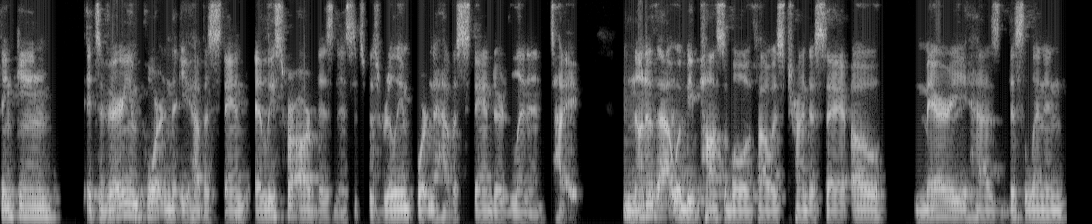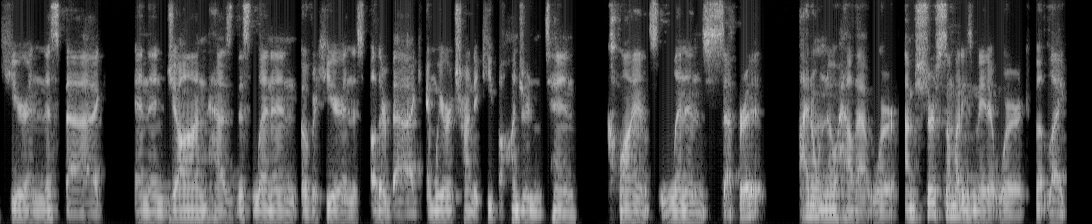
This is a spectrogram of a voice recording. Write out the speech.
thinking it's very important that you have a stand at least for our business it was really important to have a standard linen type none of that would be possible if i was trying to say oh Mary has this linen here in this bag, and then John has this linen over here in this other bag, and we are trying to keep 110 clients' linens separate. I don't know how that worked. I'm sure somebody's made it work, but like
